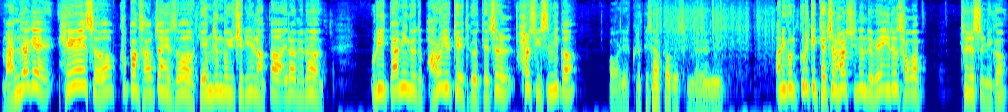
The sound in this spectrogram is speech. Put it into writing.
만약에 해외에서 쿠팡 사업장에서 개인정보 유출이 일어났다 이러면은 우리 대한민국에도 바로 이렇게 그 대처를 할 수 있습니까? 어, 예, 그렇게 생각하고 있습니다, 위원님. 아니 그 그렇게 대처를 할 수 있는데 왜 이런 사고가 터졌습니까?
